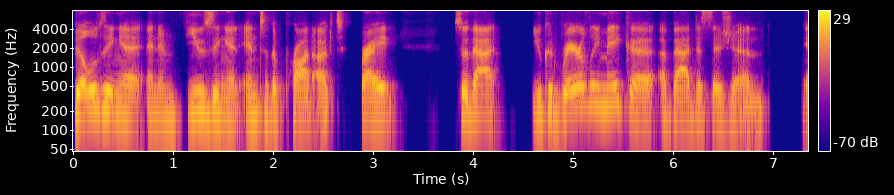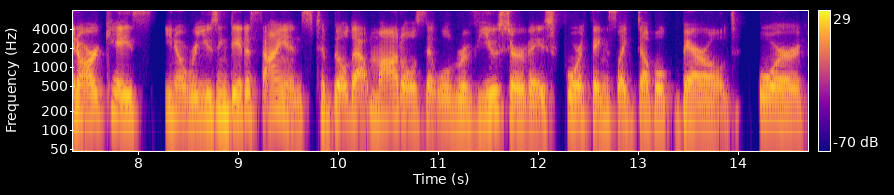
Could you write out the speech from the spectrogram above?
building it and infusing it into the product, right? So that you could rarely make a, a bad decision. In our case, you know, we're using data science to build out models that will review surveys for things like double barreled or,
